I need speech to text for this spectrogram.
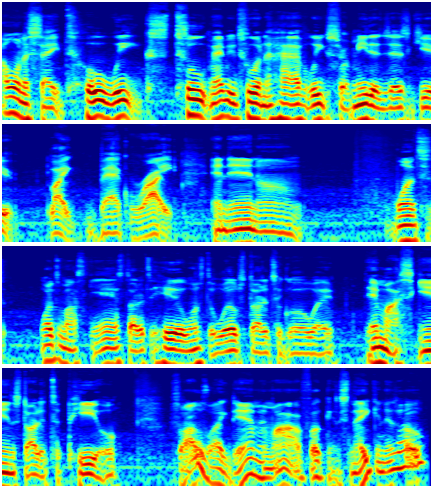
I want to say two weeks, two maybe two and a half weeks for me to just get like back right. And then um once once my skin started to heal, once the webs started to go away, then my skin started to peel. So I was like, damn, am I fucking snaking this hole?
